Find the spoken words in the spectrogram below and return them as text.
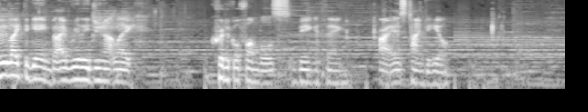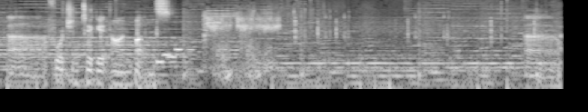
Really like the game, but I really do not like critical fumbles being a thing. Alright, it's time to heal. Uh, fortune ticket on buttons. Uh,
